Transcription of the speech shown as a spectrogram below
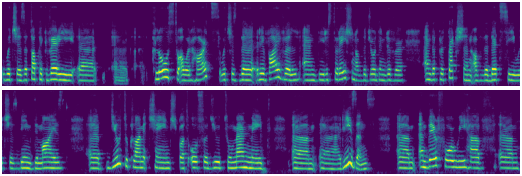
which is a topic very uh, close to our hearts, which is the revival and the restoration of the Jordan River and the protection of the Dead Sea, which is being demised due to climate change, but also due to man made um, reasons. Um, and therefore, we have um,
